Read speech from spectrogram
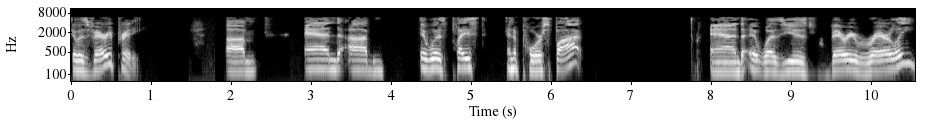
It was very pretty. Um, and, um, it was placed in a poor spot and it was used very rarely.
